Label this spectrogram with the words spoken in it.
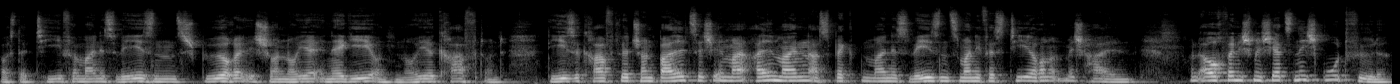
aus der Tiefe meines Wesens spüre ich schon neue Energie und neue Kraft und diese Kraft wird schon bald sich in all meinen Aspekten meines Wesens manifestieren und mich heilen. Und auch wenn ich mich jetzt nicht gut fühle,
